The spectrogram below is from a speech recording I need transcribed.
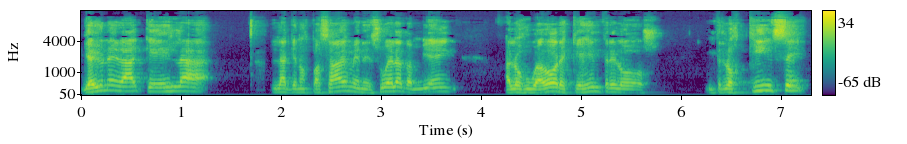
y hay una edad que es la, la que nos pasaba en Venezuela también a los jugadores, que es entre los, entre los 15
